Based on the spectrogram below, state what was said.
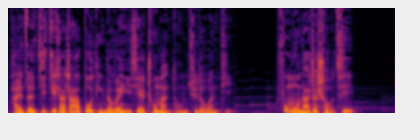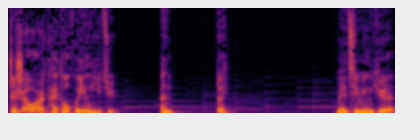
孩子叽叽喳喳不停的问一些充满童趣的问题，父母拿着手机，只是偶尔抬头回应一句：“嗯，对。”美其名曰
